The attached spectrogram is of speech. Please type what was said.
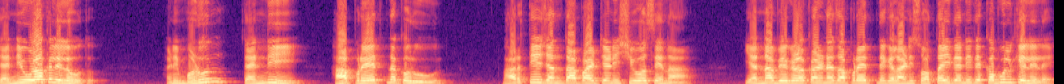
त्यांनी ओळखलेलं होतं. आणि म्हणून त्यांनी हा प्रयत्न करून भारतीय जनता पार्टी आणि शिवसेना यांना वेगळं करण्याचा प्रयत्न केला आणि स्वतःही त्यांनी ते कबूल केलेलं आहे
